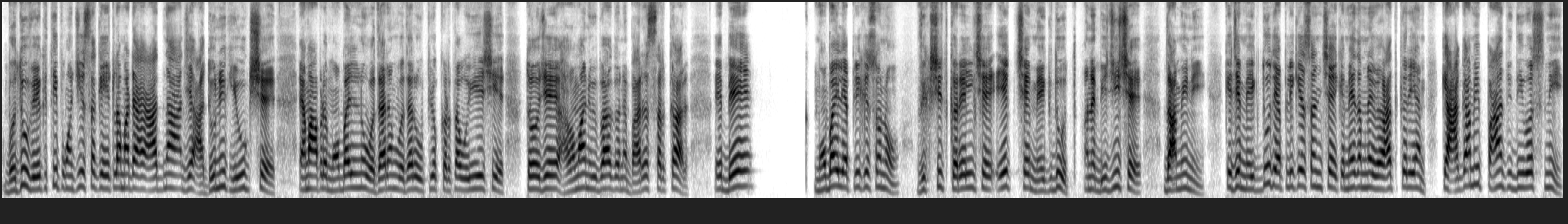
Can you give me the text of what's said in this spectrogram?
વધુ વેગથી પહોંચી શકે એટલા માટે આજના જે આધુનિક યુગ છે, એમાં આપણે મોબાઈલનો વધારેમાં વધારે ઉપયોગ કરતા હોઈએ છીએ. તો જે હવામાન વિભાગ અને ભારત સરકાર એ બે મોબાઈલ એપ્લિકેશનો વિકસિત કરેલ છે. એક છે મેઘદૂત અને બીજી છે દામિની. કે જે મેઘદૂત એપ્લિકેશન છે કે મેં તમને વાત કરી એમ કે આગામી પાંચ દિવસની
